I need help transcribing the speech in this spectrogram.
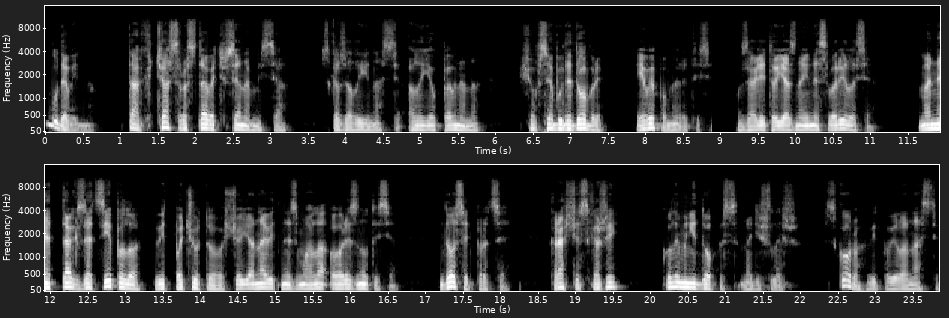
буде видно. Так, час розставить все на місця, сказала їй Настя, але я впевнена, що все буде добре, і ви помиритеся. Взагалі-то я з нею не сварилася. Мене так заціпило від почутого, що я навіть не змогла огризнутися. Досить про це. Краще скажи, коли мені допис надішлеш. Скоро, відповіла Настя,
